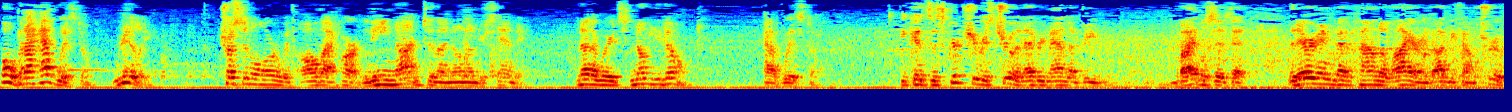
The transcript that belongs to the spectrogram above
oh, but I have wisdom, really. Trust in the Lord with all thy heart. Lean not into thine own understanding. In other words, no, you don't have wisdom. Because the scripture is true and every man that be, the Bible says that, that every man be found a liar and God be found true.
